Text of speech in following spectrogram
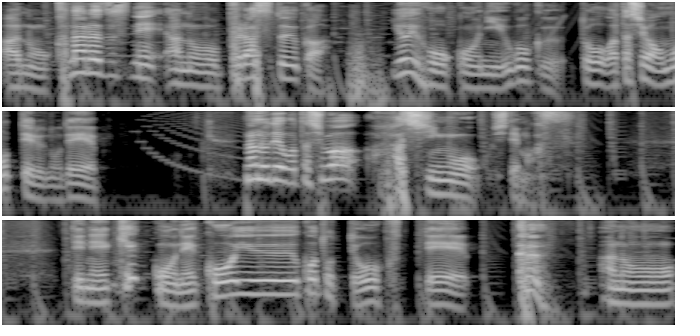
あの必ずねあのプラスというか良い方向に動くと私は思ってるのでなので私は発信をしてます。でね結構ねこういうことって多くって あの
